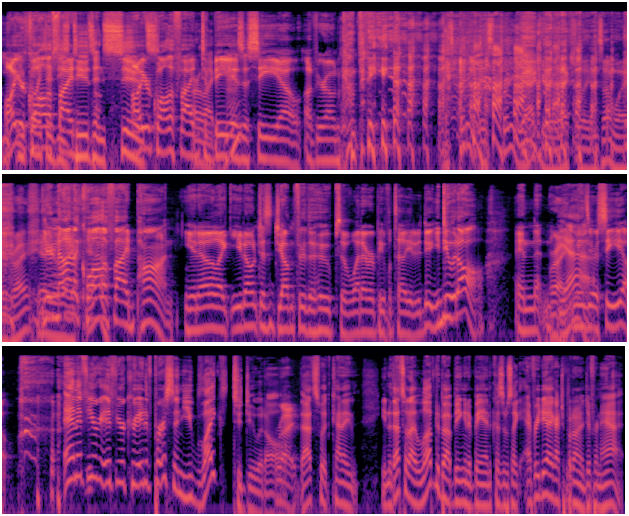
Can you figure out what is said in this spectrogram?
you, All you you're feel like these qualified- dudes in suits. All you're qualified to like, be "Hmm?" is a CEO of your own company. it's pretty it's pretty accurate actually in some ways, right? Yeah, you're, not like, a qualified pawn. You know, like you don't just jump through the hoops of whatever people tell you to do. You do it all, and that Right. Yeah. means you're a CEO. and if you're if you're a creative person, you like to do it all. Right. That's what kind of you know. That's what I loved about being in a band because it was like every day I got to put on a different hat.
